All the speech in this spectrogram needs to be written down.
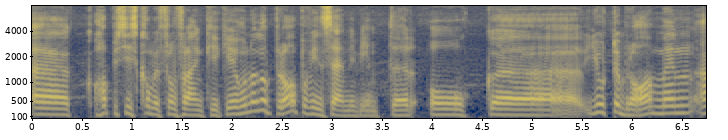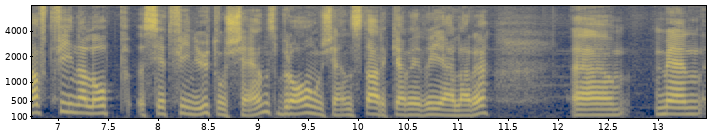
eh, har precis kommit från Frankrike. Hon har gått bra på Vincennes i vinter och eh, gjort det bra, men haft fina lopp, sett fin ut. Hon känns bra, hon känns starkare, rejälare. Eh, men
